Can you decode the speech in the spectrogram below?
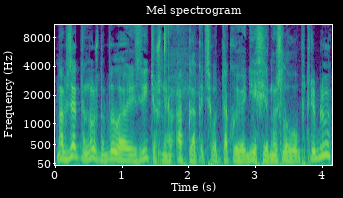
но обязательно нужно было, извините уж меня обкакать, вот такое неэфирное слово употреблю,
